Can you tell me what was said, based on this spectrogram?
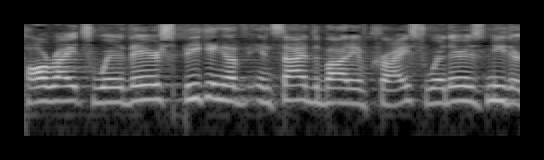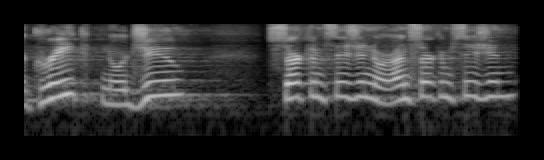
Paul writes, where there, speaking of inside the body of Christ, where there is neither Greek nor Jew, circumcision nor uncircumcision,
